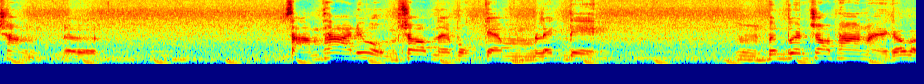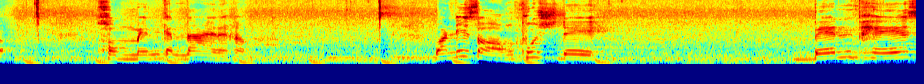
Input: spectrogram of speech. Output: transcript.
ชันเออสามท่าที่ผมชอบในโปรแกรมเล็กเดย์เพื่อนๆชอบท่าไหนก็แบบ คอมเมนต์กันได้นะครับ วันที่2 push day bench press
